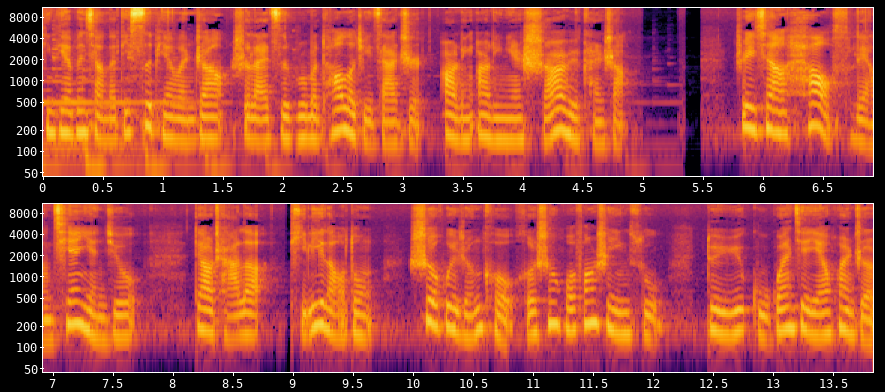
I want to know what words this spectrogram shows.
今天分享的第四篇文章是来自《Rheumatology》杂志二零二零年十二月刊上。这一项 Health 两千研究调查了。体力劳动、社会人口和生活方式因素对于骨关节炎患者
